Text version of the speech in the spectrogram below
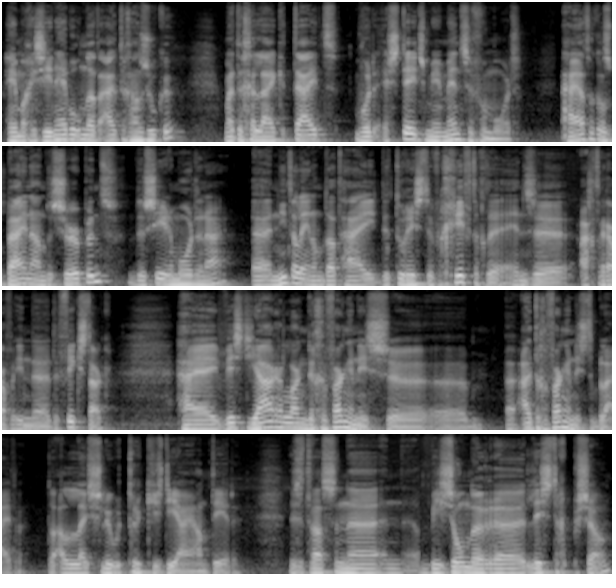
helemaal geen zin hebben om dat uit te gaan zoeken. Maar tegelijkertijd worden er steeds meer mensen vermoord. Hij had ook als bijnaam de Serpent, de seriemoordenaar. Eh, niet alleen omdat hij de toeristen vergiftigde en ze achteraf in de, de fik stak. Hij wist jarenlang de gevangenis, eh, eh, uit de gevangenis te blijven. Door allerlei sluwe trucjes die hij hanteerde. Dus het was een, een bijzonder listig persoon.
